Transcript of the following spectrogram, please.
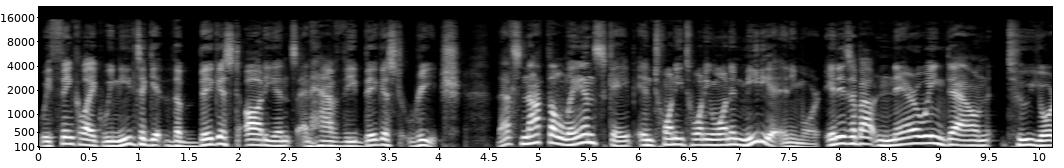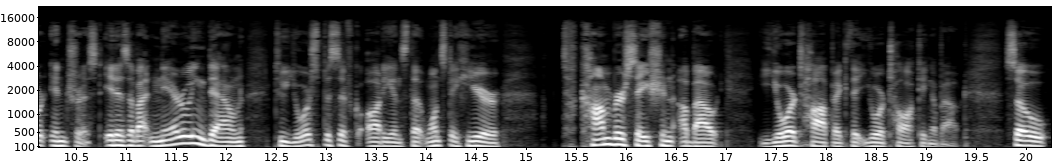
we think like we need to get the biggest audience and have the biggest reach. That's not the landscape in 2021 in media anymore. It is about narrowing down to your interest. It is about narrowing down to your specific audience that wants to hear conversation about your topic that you're talking about. So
